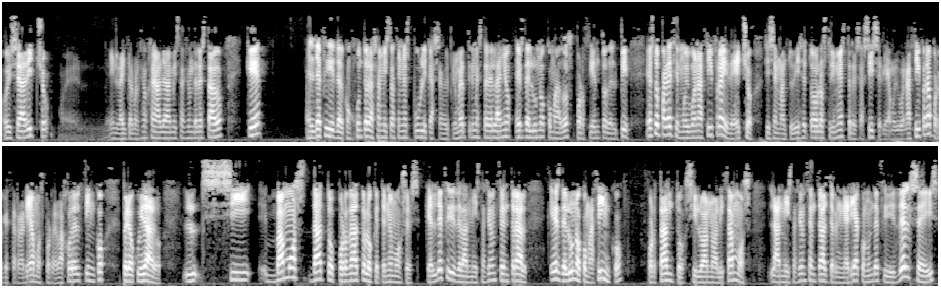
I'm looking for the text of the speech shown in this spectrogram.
Hoy se ha dicho, eh, en la Intervención General de la Administración del Estado, que el déficit del conjunto de las administraciones públicas en el primer trimestre del año es del 1,2% del PIB. Esto parece muy buena cifra y, de hecho, si se mantuviese todos los trimestres así sería muy buena cifra porque cerraríamos por debajo del 5, pero cuidado, si vamos dato por dato lo que tenemos es que el déficit de la Administración Central es del 1,5, por tanto, si lo anualizamos, la Administración Central terminaría con un déficit del 6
